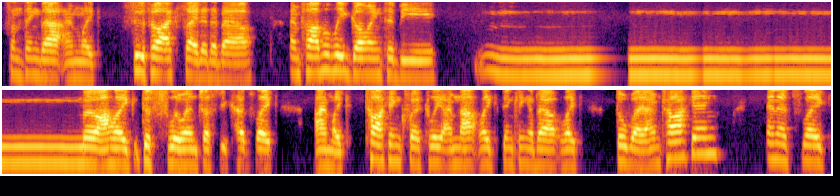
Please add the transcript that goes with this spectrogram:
something that I'm like super excited about, I'm probably going to be mm, like disfluent just because like I'm like talking quickly. I'm not like thinking about like the way I'm talking. And it's like,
